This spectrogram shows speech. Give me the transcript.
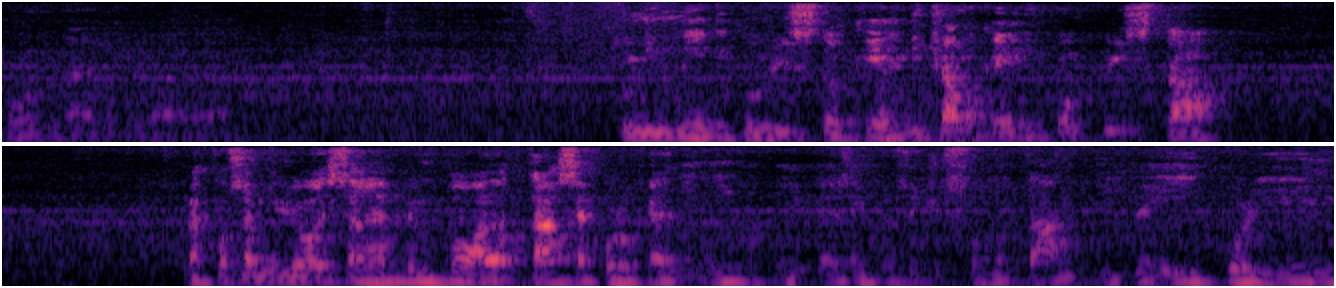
con il, con il medico visto che diciamo che in conquista la cosa migliore sarebbe un po' adattarsi a quello che è il nemico. Quindi per esempio se ci sono tanti veicoli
